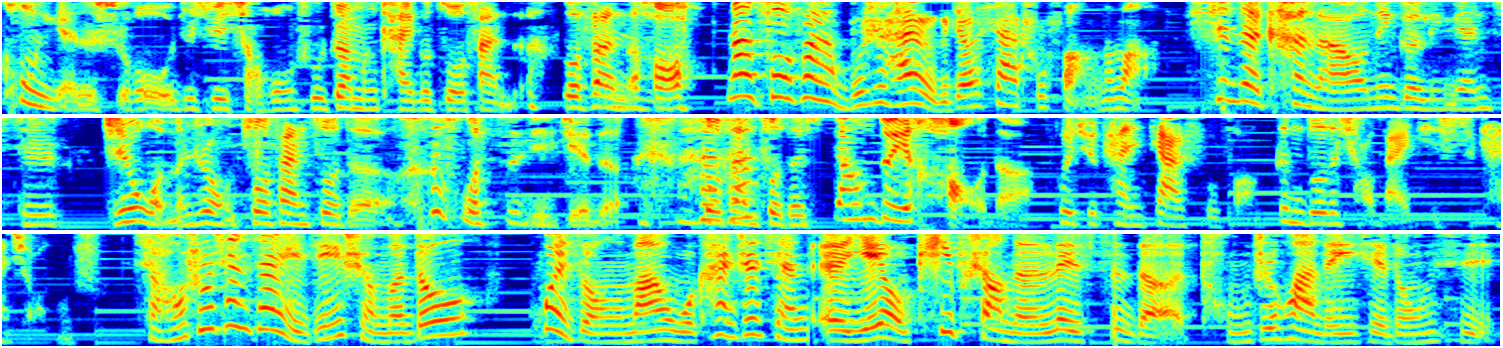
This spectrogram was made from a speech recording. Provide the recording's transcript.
空一点的时候我就去小红书专门开个做饭的，做饭的号。那做饭不是还有个叫下厨房的吗？现在看来啊，那个里面其实只有我们这种做饭做的，我自己觉得 做饭做的相对好的会去看下厨房，更多的小白其实是看小红书。小红书现在已经什么都。汇总了吗？我看之前呃也有 Keep 上的类似的同质化的一些东西。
